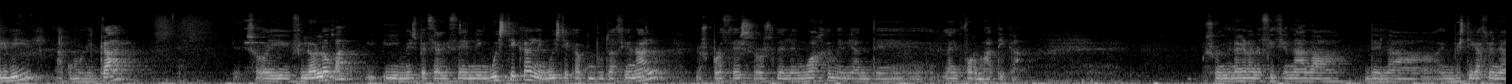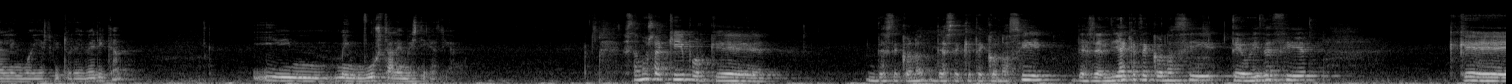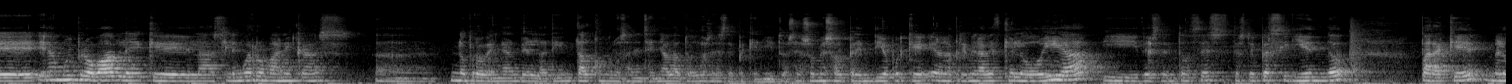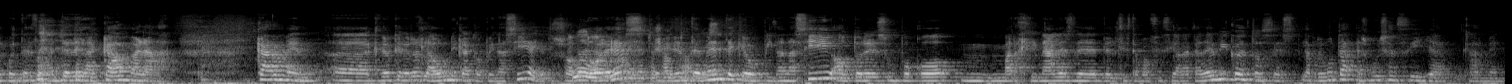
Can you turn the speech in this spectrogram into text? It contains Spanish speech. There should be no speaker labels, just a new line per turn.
escribir, a comunicar. Soy filóloga y me especialicé en lingüística, en lingüística computacional, los procesos del lenguaje mediante la informática. Soy una gran aficionada de la investigación en la lengua y escritura ibérica y me gusta la investigación.
Estamos aquí porque desde, desde que te conocí, desde el día que te conocí, te oí decir que era muy probable que las lenguas románicas eh, no provengan del latín tal como nos han enseñado a todos desde pequeñitos. Eso me sorprendió porque era la primera vez que lo oía y desde entonces te estoy persiguiendo para que me lo cuentes delante de la cámara. Carmen, eh, creo que no eres la única que opina así, hay otros autores, evidentemente, que opinan así, autores un poco mm, marginales del sistema oficial académico. Entonces, la pregunta es muy sencilla, Carmen.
